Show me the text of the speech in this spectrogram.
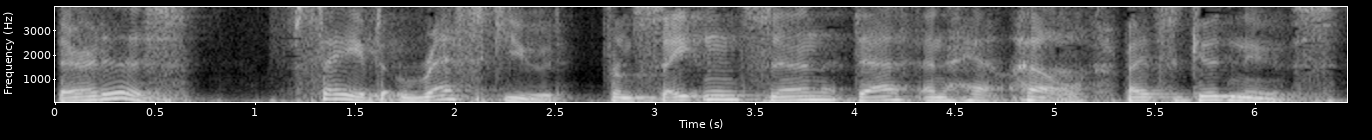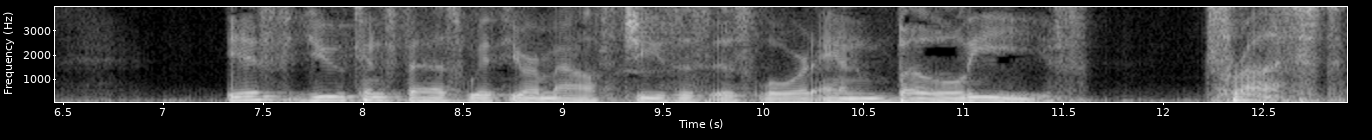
There it is. Saved, rescued from Satan, sin, death, and hell. Right? It's good news if you confess with your mouth Jesus is Lord and believe, trust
